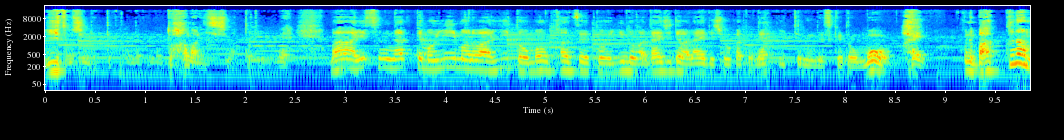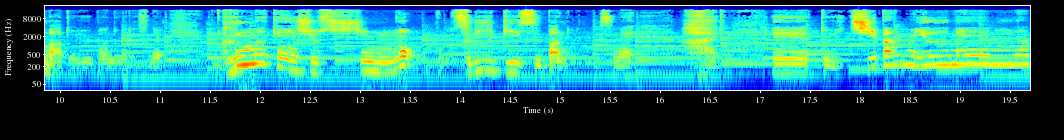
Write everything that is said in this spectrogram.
いい年になってドハマりしてしまったというね。まあいつになってもいいものはいいと思う感性というのは大事ではないでしょうかとね言ってるんですけども。はい。このバックナンバーというバンドがですね群馬県出身の3ピースバンドなんですね。はい。えーと、一番有名になっ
